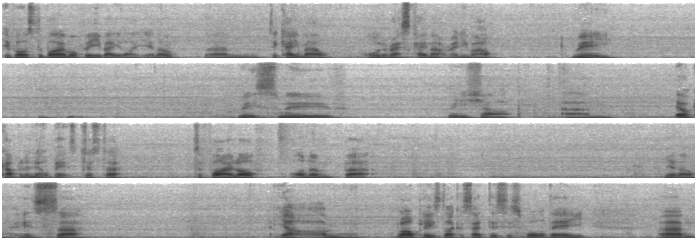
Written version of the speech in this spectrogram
if I was to buy them off eBay, like, you know, um, they came out, all the rest came out really well. Really, really smooth, really sharp. Um, a couple of little bits just to, to file off on them, but you know, it's uh, yeah, I'm well pleased. Like I said, this is for the um,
